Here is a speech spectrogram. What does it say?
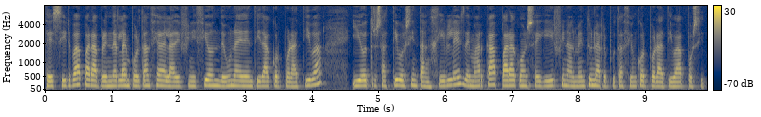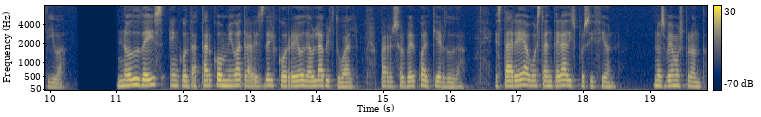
te sirva para aprender la importancia de la definición de una identidad corporativa y otros activos intangibles de marca para conseguir finalmente una reputación corporativa positiva. No dudéis en contactar conmigo a través del correo de aula virtual para resolver cualquier duda. Estaré a vuestra entera disposición. Nos vemos pronto.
